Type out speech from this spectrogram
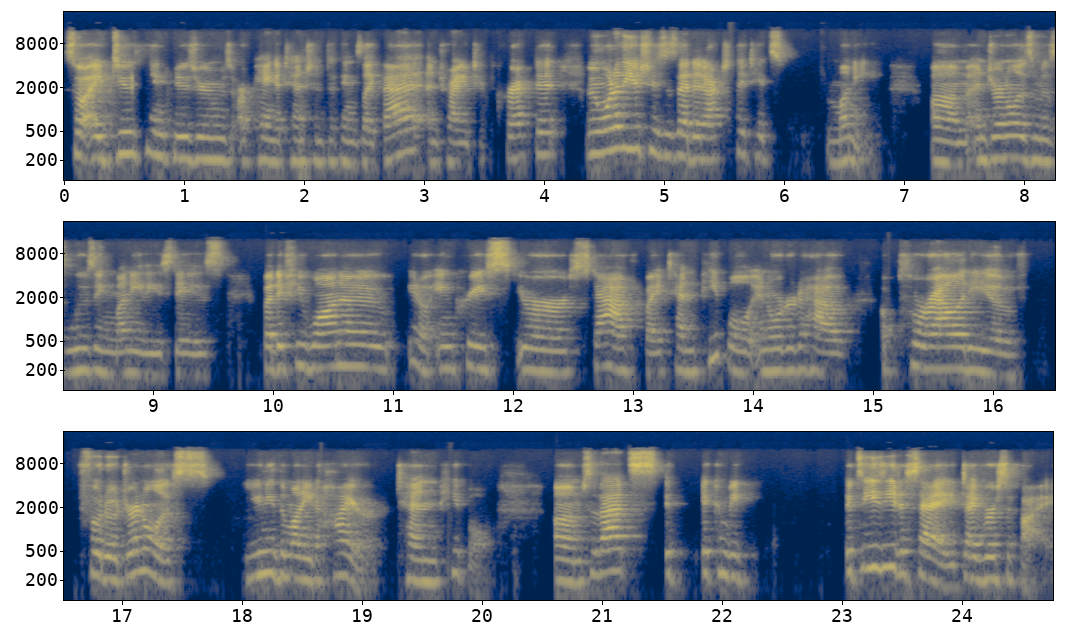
So I do think newsrooms are paying attention to things like that and trying to correct it. I mean, one of the issues is that it actually takes money, um, and journalism is losing money these days But if you want to, you know, increase your staff by 10 people in order to have a plurality of photojournalists, you need the money to hire 10 people. Um, so that's it, it can be it's easy to say diversify.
